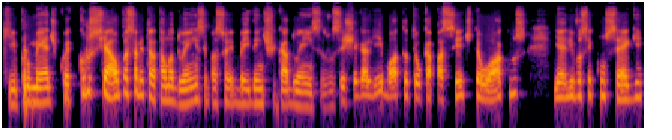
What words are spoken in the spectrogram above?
que para o médico é crucial para saber tratar uma doença e para saber identificar doenças. Você chega ali, bota o teu capacete, teu óculos, e ali você consegue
